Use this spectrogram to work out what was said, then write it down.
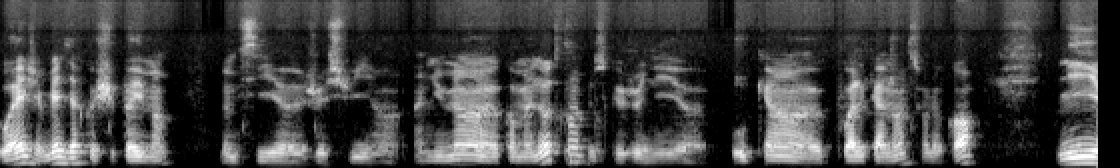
ouais, j'aime bien dire que je suis pas humain, même si, heu, je suis un humain, heu, comme un autre, hein, puisque je n'ai, aucun, poil canin sur le corps, ni,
